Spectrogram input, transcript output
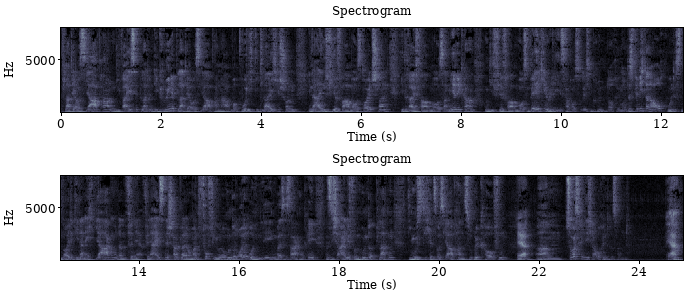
Platte aus Japan und die weiße Platte und die grüne Platte aus Japan haben, obwohl ich die gleiche schon in allen vier Farben aus Deutschland, die drei Farben aus Amerika und die vier Farben aus dem Belgien-Release habe, aus welchen Gründen auch immer. Und das finde ich dann auch cool. Das sind Leute, die dann echt jagen und dann für eine, für eine einzelne Schallplatte auch mal einen Fuffi oder 100 Euro hinlegen, weil sie sagen, okay, das ist eine von 100 Platten, die musste ich jetzt aus Japan zurückkaufen. Ja. Ähm, sowas finde ich auch interessant. Ja.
